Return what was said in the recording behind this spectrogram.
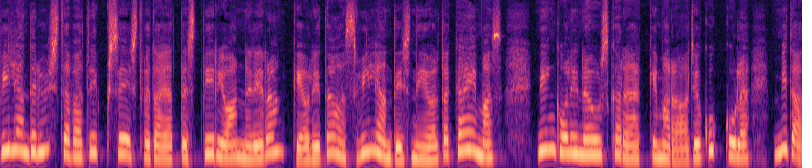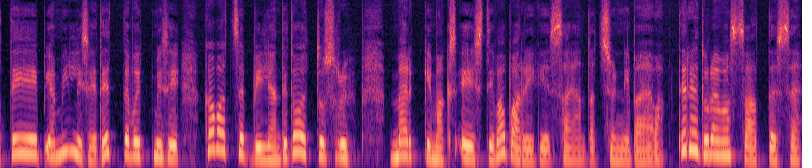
Viljandin ystävät üks eestvedajatest Pirjo Anneli Ranke oli taas Viljandis nii-öelda käimas ning oli nõus ka rääkima Raadio Kukule, mida teeb ja milliseid ettevõtmisi kavatseb Viljandi toetusrühm, märkimaks Eesti Vabariigi sajandat sünnipäeva. tere tulemast saatesse,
